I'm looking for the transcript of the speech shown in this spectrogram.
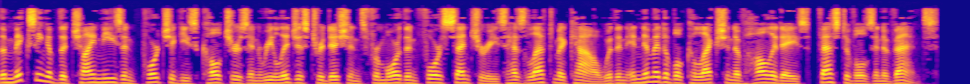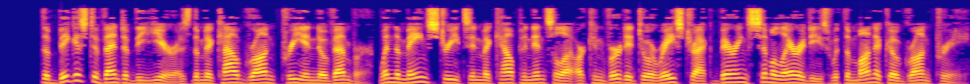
The mixing of the Chinese and Portuguese cultures and religious traditions for more than four centuries has left Macau with an inimitable collection of holidays, festivals and events. The biggest event of the year is the Macau Grand Prix in November, when the main streets in Macau Peninsula are converted to a racetrack bearing similarities with the Monaco Grand Prix.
